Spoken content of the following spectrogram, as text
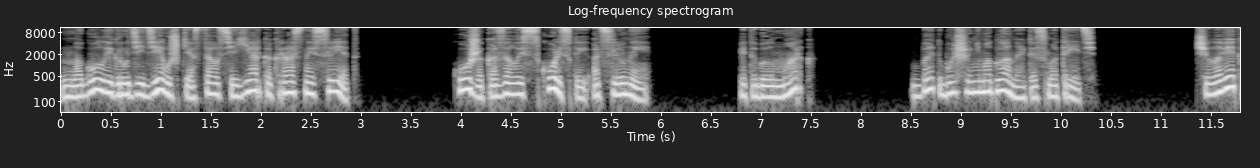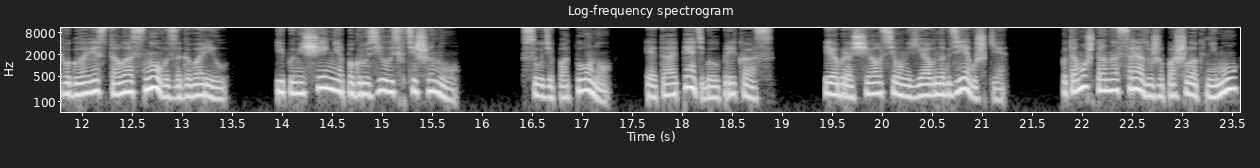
на голой груди девушки остался ярко-красный след. Кожа казалась скользкой от слюны. Это был Марк? Бет больше не могла на это смотреть. Человек во главе стола снова заговорил, и помещение погрузилось в тишину. Судя по тону, это опять был приказ, и обращался он явно к девушке, потому что она сразу же пошла к нему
